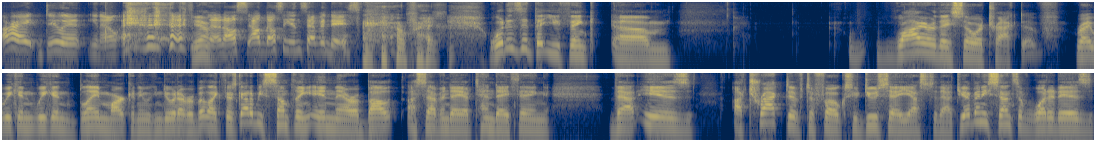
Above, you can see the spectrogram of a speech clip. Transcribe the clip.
all right, do it, you know, yeah. and I'll, I'll, I'll see you in seven days. right. What is it that you think, um, why are they so attractive? Right? We can we can blame marketing we can do whatever but like there's got to be something in there about a 7 day or 10 day thing that is attractive to folks who do say yes to that. Do you have any sense of what it is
